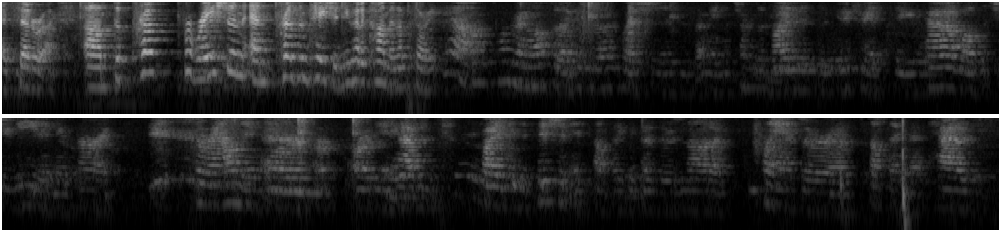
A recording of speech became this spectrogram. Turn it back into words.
Etc. Um, the preparation and presentation. You had a comment. I'm sorry. Yeah, I was wondering also, I guess another question is, is, I mean, in terms of vitamins and nutrients, do you have all that you need in your current surrounding, or, or are the inhabitants vitamin deficient in something because there's not a plant or a, something that has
